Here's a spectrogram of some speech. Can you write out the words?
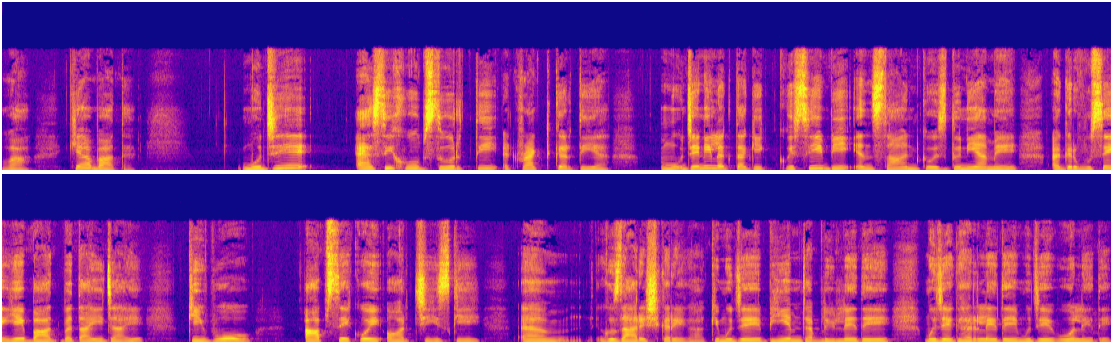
वाह, क्या बात है। मुझे ऐसी खूबसूरती अट्रैक्ट करती है। मुझे नहीं लगता कि किसी भी इंसान को इस दुनिया में अगर उसे ये बात बताई जाए कि वो आपसे कोई और चीज़ की गुजारिश करेगा कि मुझे बी एम डब्ल्यू ले दे, मुझे घर ले दे, मुझे वो ले दे।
